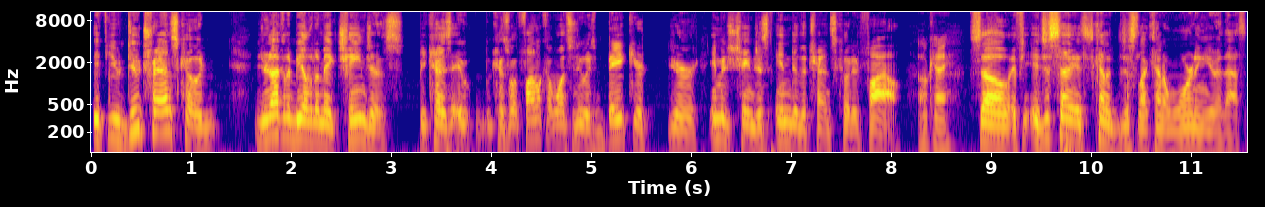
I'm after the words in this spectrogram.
if you do transcode, you're not going to be able to make changes because it, because what Final Cut wants to do is bake your, your image changes into the transcoded file. Okay. So if you- it just it's kind of just like kind of warning you of that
